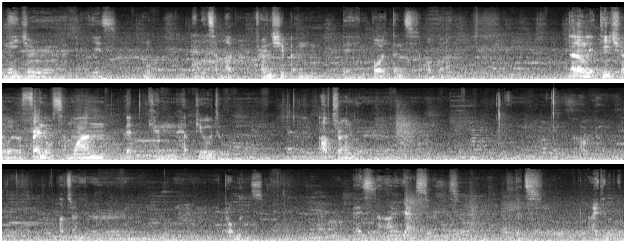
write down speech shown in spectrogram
teenager is, and it's about friendship and the importance of um, not only a teacher or a friend or someone that can help you to outrun your outrun your problems as a youngster. So that's, I think,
